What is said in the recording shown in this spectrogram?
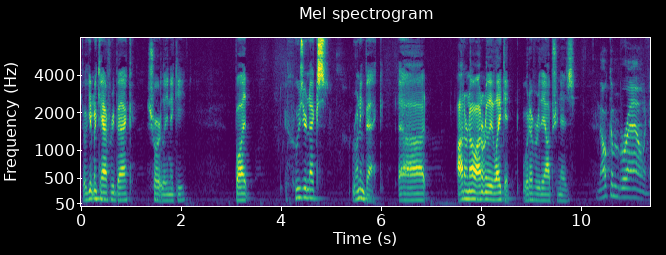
you'll get McCaffrey back shortly, Nikki. But who's your next running back? Uh, I don't know. I don't really like it, whatever the option is. Malcolm Brown.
